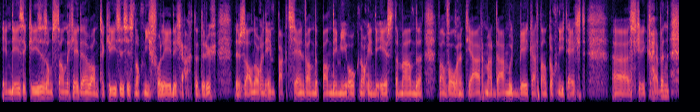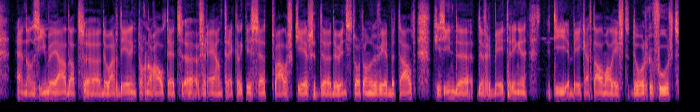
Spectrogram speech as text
in deze crisisomstandigheden, want de crisis is nog niet volledig achter de rug. Er zal nog een impact zijn van de pandemie, ook nog in de eerste maanden van volgend jaar, maar daar moet Bekaert dan toch niet echt uh, schrik hebben. En dan zien we ja, dat uh, de waardering toch nog altijd uh, vrij aantrekkelijk is. Twaalf keer de, de winst wordt ongeveer betaald. Gezien de, de verbeteringen die Bekaert allemaal heeft doorgevoerd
